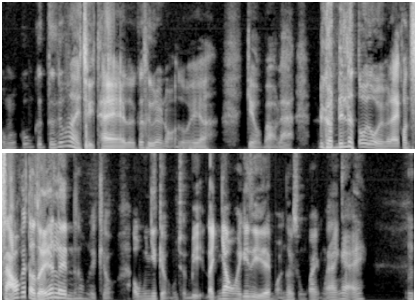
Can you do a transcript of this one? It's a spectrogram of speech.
ông cũng cứ cứ suốt ngày chửi thề rồi các thứ này nọ, rồi, à, kiểu, bảo là "Gần đến lượt tôi rồi mà lại còn xáo cái tờ giấy ấy lên." Xong rồi, kiểu, ông như kiểu ông chuẩn bị đánh nhau hay cái gì ấy, mọi người xung quanh cũng ái ngại ấy. Ừm,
